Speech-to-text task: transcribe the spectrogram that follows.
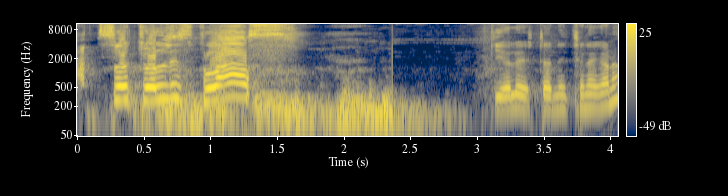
একশো চল্লিশ প্লাস কি হলো স্টার নিচ্ছে না কেন?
